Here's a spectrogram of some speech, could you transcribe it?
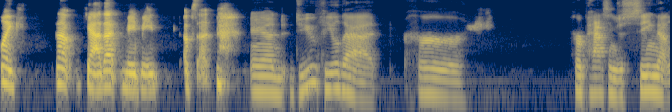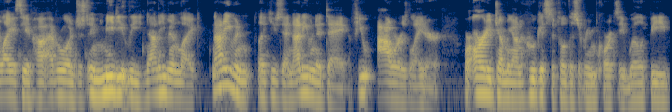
like that yeah that made me upset and do you feel that her her passing just seeing that legacy of how everyone just immediately not even like not even like you said not even a day a few hours later we're already jumping on who gets to fill the supreme court seat. Will it be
